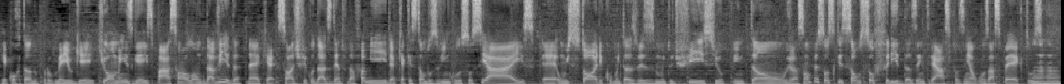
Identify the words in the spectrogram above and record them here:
recortando pro meio gay, que homens gays passam ao longo da vida, né? Que é, são as dificuldades dentro da família, que é a questão dos vínculos sociais, é um histórico muitas vezes muito difícil. Então, já são pessoas que são sofridas, entre aspas aspas, em alguns aspectos. Uhum.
